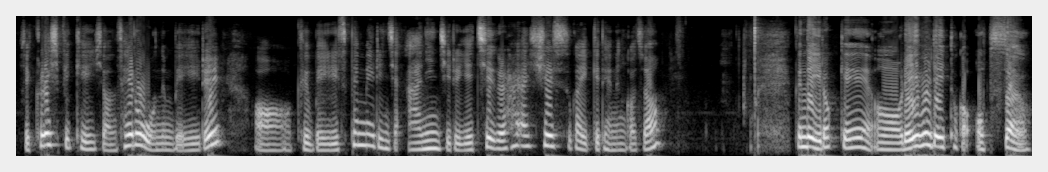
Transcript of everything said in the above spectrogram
이제 클래시피케이션 새로 오는 메일을 어, 그 메일이 스팸 메일인지 아닌지를 예측을 하실 수가 있게 되는 거죠. 근데 이렇게 어, 레이블 데이터가 없어요.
